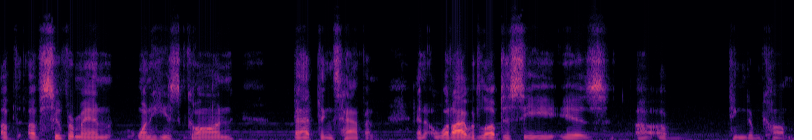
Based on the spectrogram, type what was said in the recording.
of of Superman when he's gone, bad things happen, and what I would love to see is uh, a Kingdom Come,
